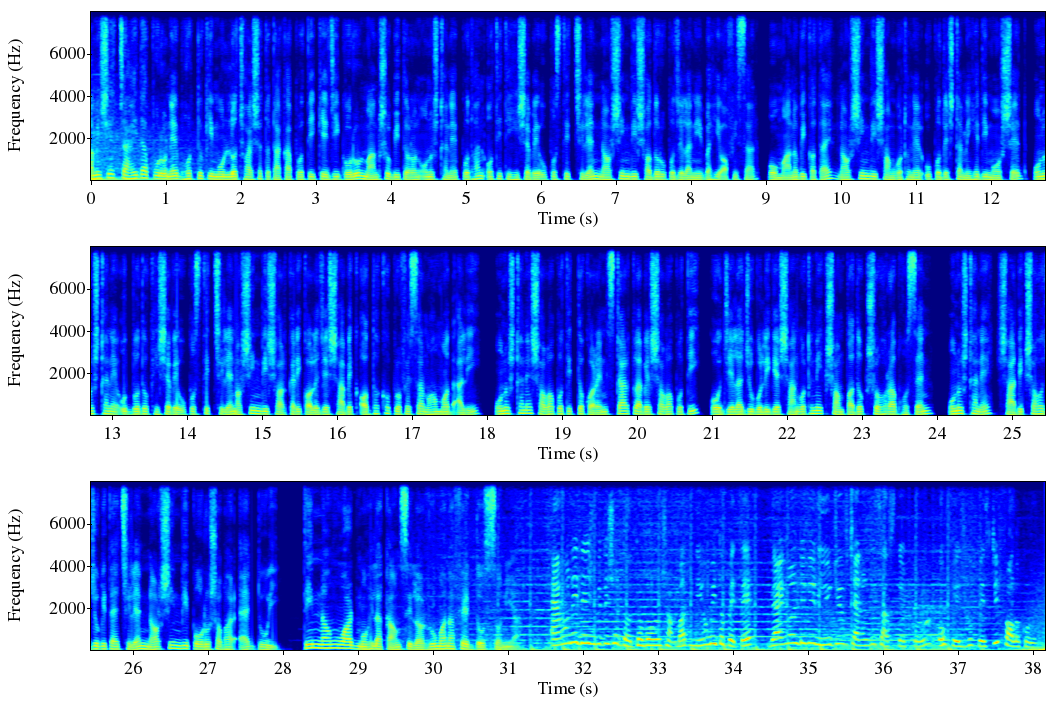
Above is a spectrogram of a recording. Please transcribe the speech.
আমিষের চাহিদা পূরণে ভর্তুকি মূল্য ছয়শত টাকা প্রতি কেজি গরুর মাংস বিতরণ অনুষ্ঠানে প্রধান অতিথি হিসেবে উপস্থিত ছিলেন নরসিংদী সদর উপজেলা নির্বাহী অফিসার ও মানবিকতায় নরসিংদী সংগঠনের উপদেষ্টা মেহেদি মোর্শেদ। অনুষ্ঠানে উদ্বোধক হিসেবে উপস্থিত ছিলেন নরসিংদী সরকারি কলেজের সাবেক অধ্যক্ষ প্রফেসর মোহাম্মদ আলী। অনুষ্ঠানে সভাপতিত্ব করেন স্টার ক্লাবের সভাপতি ও জেলা যুবলীগের সাংগঠনিক সম্পাদক সোহরাব হোসেন। অনুষ্ঠানে সার্বিক সহযোগিতায় ছিলেন নরসিংদী পৌরসভার এক দুই তিন নং ওয়ার্ড মহিলা কাউন্সিলর রুমানা ফেরদৌস সোনিয়া। এমনই দেশ বিদেশের তথ্যবহ সংবাদ নিয়মিত পেতে বেঙ্গল টিভির ইউটিউব চ্যানেলটি সাবস্ক্রাইব করুন ও ফেসবুক পেজটি ফলো করুন।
